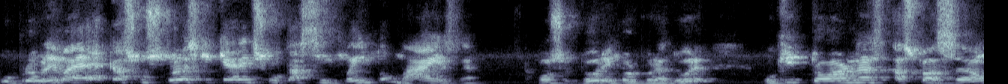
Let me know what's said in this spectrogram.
o problema é aquelas consultoras que querem descontar 50 ou mais, né? A consultora, a incorporadora, o que torna a situação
